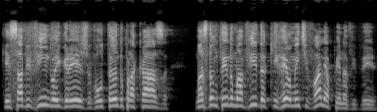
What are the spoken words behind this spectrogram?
quem sabe vindo à igreja, voltando para casa, mas não tendo uma vida que realmente vale a pena viver.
